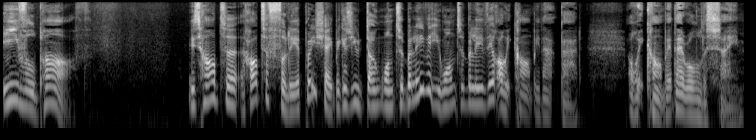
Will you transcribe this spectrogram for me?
evil path is hard to hard to fully appreciate because you don't want to believe it. You want to believe the oh, it can't be that bad. Oh, it can't be. They're all the same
